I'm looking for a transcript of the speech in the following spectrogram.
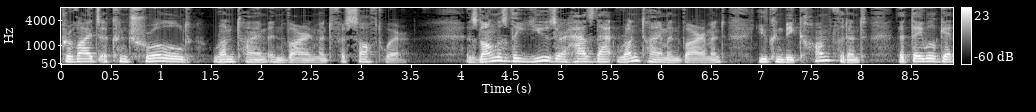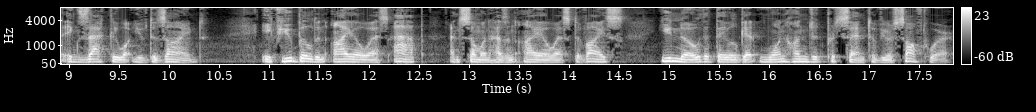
provides a controlled runtime environment for software. As long as the user has that runtime environment, you can be confident that they will get exactly what you've designed. If you build an iOS app and someone has an iOS device, you know that they will get 100% of your software.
